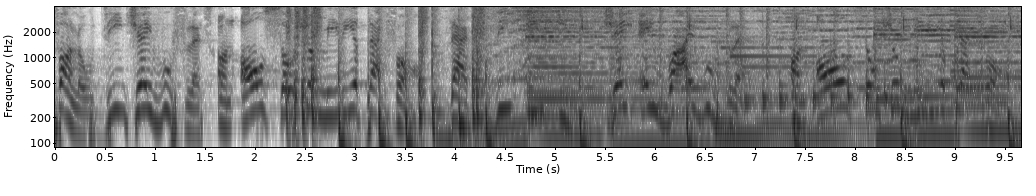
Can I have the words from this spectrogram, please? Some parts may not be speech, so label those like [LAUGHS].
Follow DJ Ruthless on all social media platforms. That's D E E J A Y Ruthless on all social media platforms.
